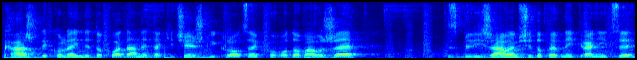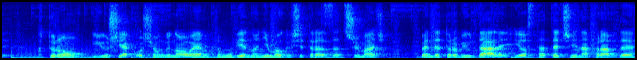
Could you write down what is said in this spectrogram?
każdy kolejny dokładany taki ciężki klocek powodował, że zbliżałem się do pewnej granicy, którą już jak osiągnąłem, to mówię, no nie mogę się teraz zatrzymać, będę to robił dalej. I ostatecznie naprawdę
